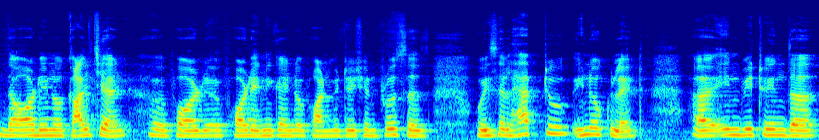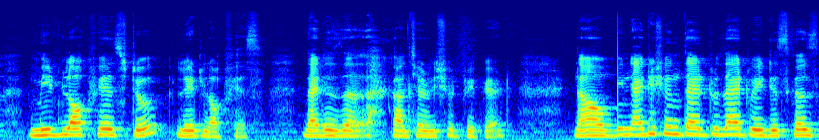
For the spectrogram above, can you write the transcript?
the or you know culture uh, for uh, for any kind of fermentation process we shall have to inoculate uh, in between the mid log phase to late log phase that is the culture we should prepare. Now, in addition that to that we discuss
